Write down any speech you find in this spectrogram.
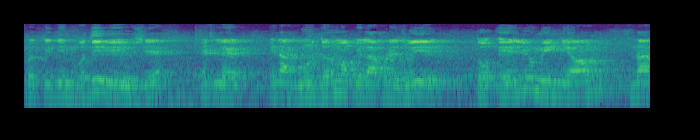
પ્રતિદિન વધી રહ્યું છે એટલે એના ગુણધર્મ પહેલાં આપણે જોઈએ તો એલ્યુમિનિયમના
